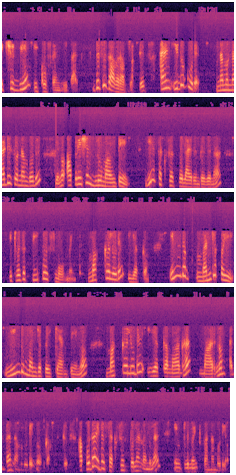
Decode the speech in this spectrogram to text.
It should be an eco friendly bag this is our objective and இது கூட நம்ம முன்னாடி சொன்னபோது ஆபரேஷன் ப்ளூ மவுண்டெயின் ஏன் சக்சஸ்ஃபுல்லா இருந்ததுன்னா it was a people's movement மக்களோட இயக்கம். இந்த மஞ்சப்பை மீண்டும் மஞ்சப்பை கேம்பெயினும் மக்களுடைய இயக்கமாக மாறணும். அதுதான் நம்மளுடைய நோக்கம். இருக்கு அப்போதான் இதை சக்சஸ்ஃபுல்லா நம்மளால் இம்ப்ளிமெண்ட் பண்ண முடியும்.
